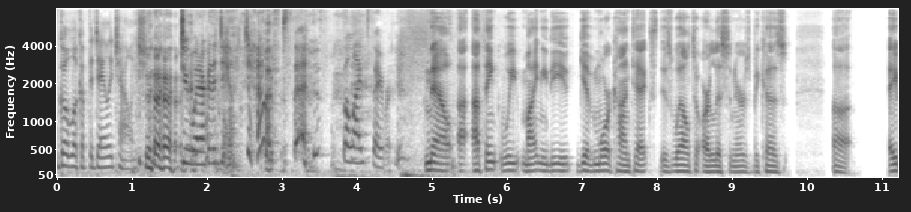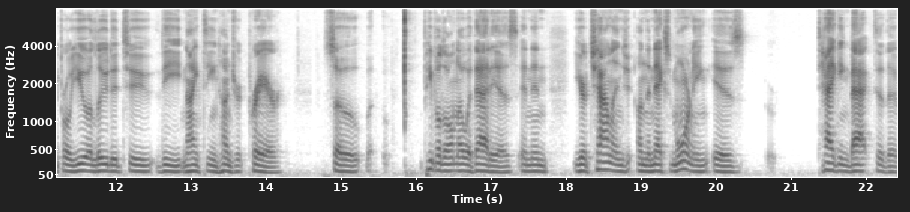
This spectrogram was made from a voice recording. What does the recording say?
go look up the daily challenge. do whatever the daily challenge says. It's a lifesaver. Now, I, I think we might need to give more context as well to our listeners because, uh, April, you alluded to the 1900 prayer. So people don't know what that is. And then your challenge on the next morning is tagging back to the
